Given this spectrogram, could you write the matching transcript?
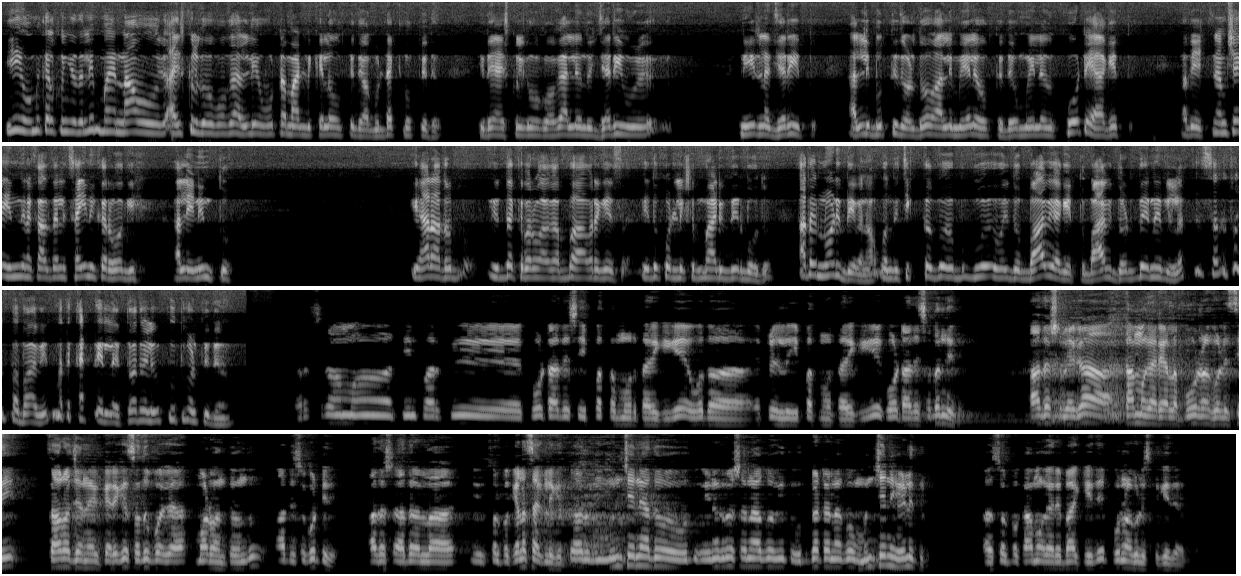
ಈ ಉಮಿಕಲ್ ಕುಂಜದಲ್ಲಿ ನಾವು ಹೈಸ್ಕೂಲ್ಗೆ ಹೋಗುವಾಗ ಅಲ್ಲಿ ಊಟ ಮಾಡಲಿಕ್ಕೆಲ್ಲ ಹೋಗ್ತಿದ್ದೆವು. ಆ ಗುಡ್ಡಕ್ಕೆ ಹೋಗ್ತಿದ್ದೆವು. ಇದೇ ಹೈಸ್ಕೂಲ್ಗೆ ಹೋಗುವಾಗ ಅಲ್ಲಿ ಒಂದು ಜರಿ ನೀರಿನ ಜರಿ ಇತ್ತು. ಅಲ್ಲಿ ಬುತ್ತಿದೊಳ್ದು, ಅಲ್ಲಿ ಮೇಲೆ ಹೋಗ್ತಿದ್ದೆವು. ಮೇಲೆ ಒಂದು ಕೋಟೆ ಆಗಿತ್ತು. ಅದು ಹೆಚ್ಚಿನ ಅಂಶ ಹಿಂದಿನ ಕಾಲದಲ್ಲಿ ಸೈನಿಕರು ಹೋಗಿ ಅಲ್ಲಿ ನಿಂತು ಯಾರಾದರೂ ಯುದ್ಧಕ್ಕೆ ಬರುವಾಗ ಹಬ್ಬ ಅವರಿಗೆ ಇದು ಕೊಡಲಿಕ್ಕೆ ಮಾಡಿದ್ದಿರ್ಬೋದು. ಅದನ್ನು ನೋಡಿದ್ದೇವೆ ನಾವು. ಒಂದು ಚಿಕ್ಕ ಇದು ಬಾವಿ ಆಗಿತ್ತು. ಬಾವಿ ದೊಡ್ಡದೇನಿರಲಿಲ್ಲ. ಸ್ವಲ್ಪ ಬಾವಿ ಮತ್ತೆ ಕಟ್ಟೆ ಎಲ್ಲ ಇತ್ತು. ಅದರಲ್ಲಿ ಕೂತ್ಕೊಳ್ತಿದ್ದೆವು. ನಾವು ಪರಶುರಾಮ ಥೀಮ್ ಪಾರ್ಕ್ ಕೋರ್ಟ್ ಆದೇಶ ಇಪ್ಪತ್ತ ಮೂರು ತಾರೀಕಿಗೆ, ಹೋದ ಏಪ್ರಿಲ್ ಇಪ್ಪತ್ತ್ ಮೂರು ತಾರೀಕಿಗೆ ಕೋರ್ಟ್ ಆದೇಶ ಬಂದಿದೆ. ಆದಷ್ಟು ಬೇಗ ಕಾಮಗಾರಿ ಎಲ್ಲ ಪೂರ್ಣಗೊಳಿಸಿ ಸಾರ್ವಜನಿಕರಿಗೆ ಸದುಪಯೋಗ ಮಾಡುವಂತ ಒಂದು ಆದೇಶ ಕೊಟ್ಟಿದೆ. ಆದಷ್ಟು ಅದೆಲ್ಲ ಸ್ವಲ್ಪ ಕೆಲಸ ಆಗ್ಲಿಕ್ಕಿತ್ತು. ಅದು ಮುಂಚೆನೆ ಅದು ಇನಾಗ್ರೇಷನ್ ಆಗೋಗಿತ್ತು, ಉದ್ಘಾಟನೆ ಆಗೋ ಮುಂಚೆನೆ ಹೇಳಿದ್ರು. ಅದು ಸ್ವಲ್ಪ ಕಾಮಗಾರಿ ಬಾಕಿ ಇದೆ ಪೂರ್ಣಗೊಳಿಸಲಿಕ್ಕಿದೆ ಅಂತ.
